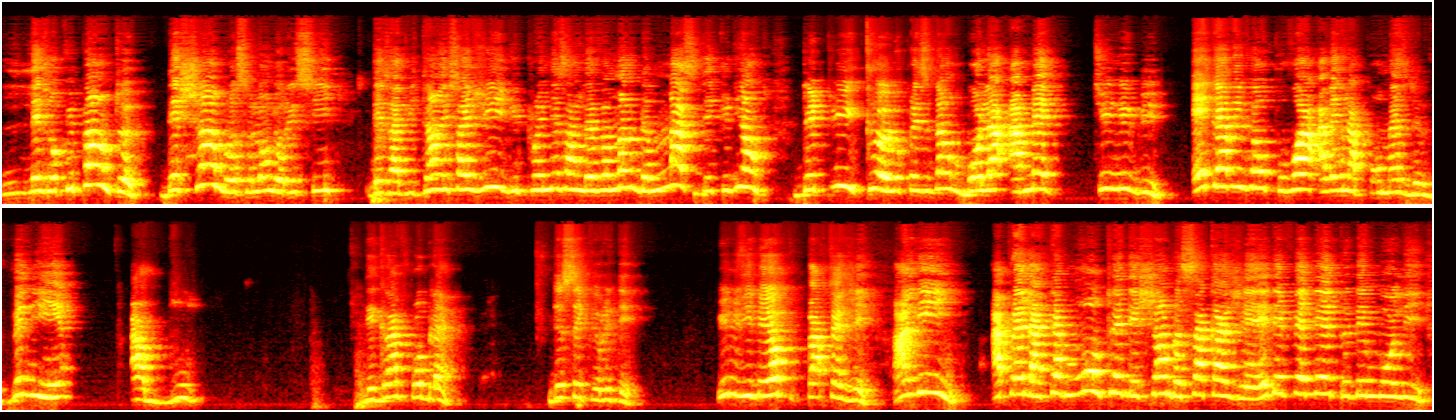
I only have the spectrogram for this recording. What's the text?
les occupantes des chambres selon le récit des habitants. Il s'agit du premier enlèvement de masse d'étudiantes depuis que le président Bola Ahmed Tinubu est arrivé au pouvoir avec la promesse de venir à bout des graves problèmes de sécurité. Une vidéo partagée en ligne après l'attaque montrait des chambres saccagées et des fenêtres démolies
